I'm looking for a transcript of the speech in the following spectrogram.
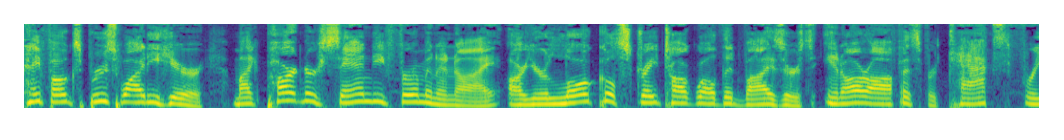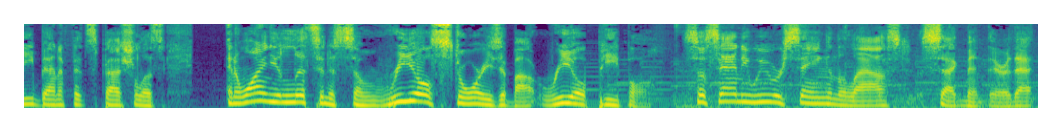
Hey folks, Bruce Whiting here. My partner Sandy Furman and I are your local Straight Talk Wealth advisors in our office for tax free benefit specialists and I want you to listen to some real stories about real people. So, Sandy, we were saying in the last segment there that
